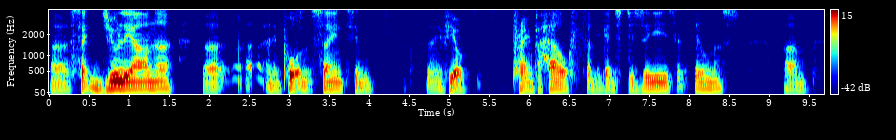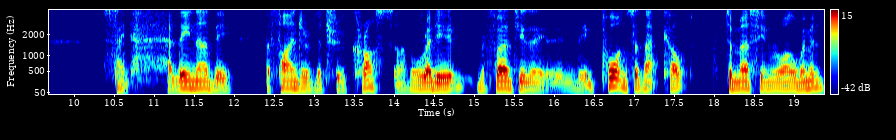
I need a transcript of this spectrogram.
Uh, Saint Juliana, uh, an important saint in if you're praying for health and against disease and illness. Um, Saint Helena, the, the finder of the true cross. And I've already referred to the, the importance of that cult to Mercian royal women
